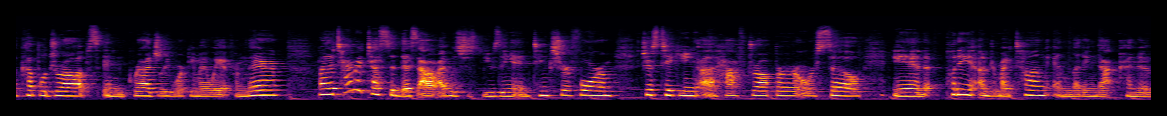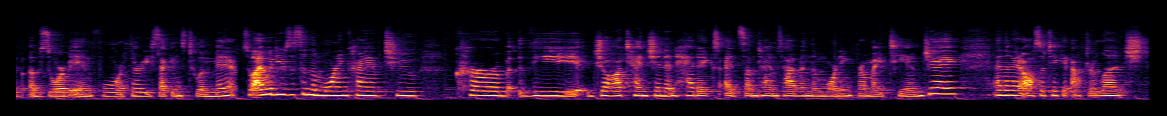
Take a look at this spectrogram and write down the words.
a couple drops and gradually working my way up from there. By the time I tested this out, I was just using it in tincture form, just taking a half dropper or so and putting it under my tongue and letting that kind of absorb in for 30 seconds to a minute. So I would use this in the morning kind of to curb the jaw tension and headaches I'd sometimes have in the morning from my TMJ. And then I'd also take it after lunch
